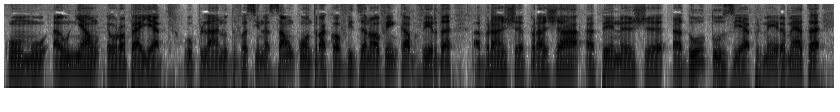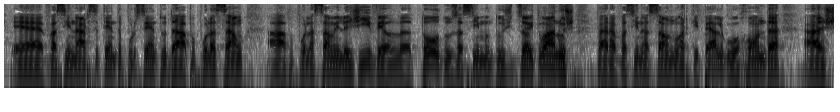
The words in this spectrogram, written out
como a União Europeia. O plano de vacinação contra a Covid-19 em Cabo Verde abrange para já apenas adultos e a primeira meta é vacinar 70% da população. A população elegível todos acima dos 18 anos para vacinação no arquipélago ronda as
